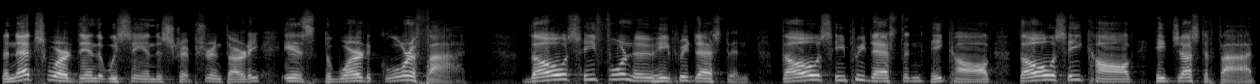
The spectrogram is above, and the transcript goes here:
The next word then that we see in the scripture in 30 is the word glorified. Those he foreknew, he predestined. Those he predestined, he called. Those he called, he justified.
